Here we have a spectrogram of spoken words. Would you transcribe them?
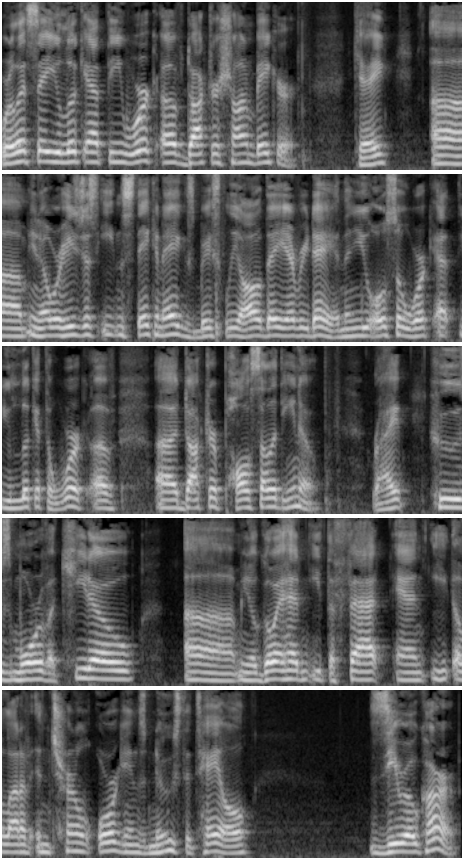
where let's say you look at the work of Dr. Shawn Baker, okay? Um, you know, where he's just eating steak and eggs basically all day, every day. And then you also work at, you look at the work of uh, Dr. Paul Saladino, right? Who's more of a keto, um, you know, go ahead and eat the fat and eat a lot of internal organs, nose to tail, zero carb,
